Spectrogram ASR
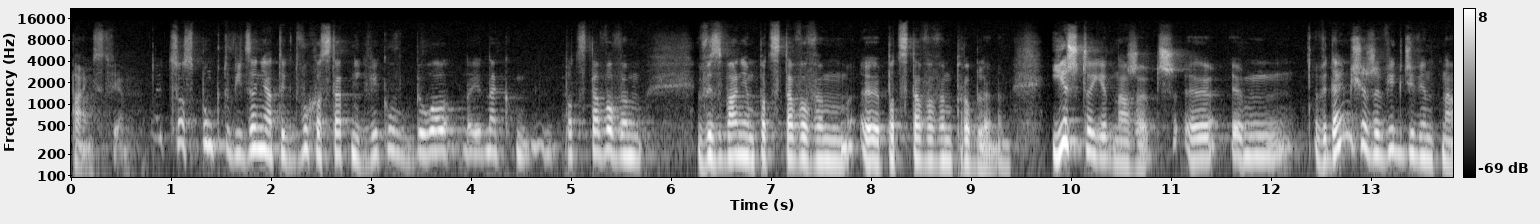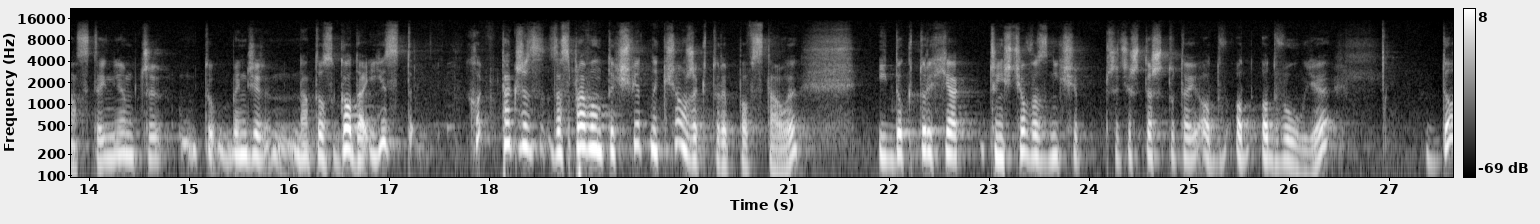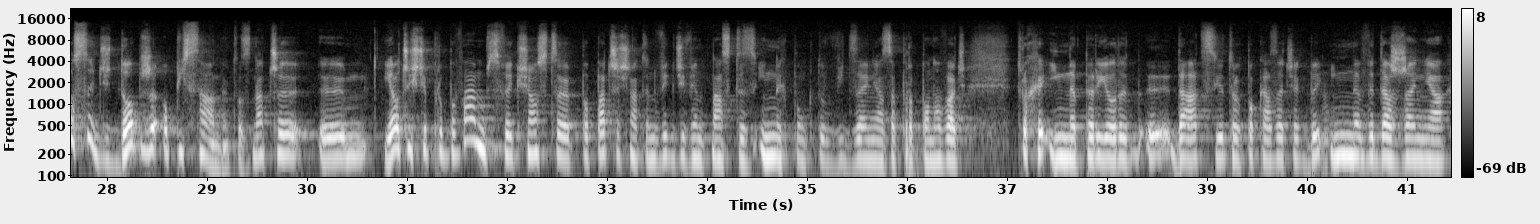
państwie. Co z punktu widzenia tych dwóch ostatnich wieków było no jednak podstawowym wyzwaniem, podstawowym, y, podstawowym problemem. I jeszcze jedna rzecz. Wydaje mi się, że wiek XIX, nie wiem czy tu będzie na to zgoda, i jest także za sprawą tych świetnych książek, które powstały i do których ja częściowo z nich się przecież też tutaj od, od, odwołuję, dosyć dobrze opisane. To znaczy, ja oczywiście próbowałem w swojej książce popatrzeć na ten wiek XIX z innych punktów widzenia, zaproponować trochę inne periodacje, trochę pokazać jakby inne wydarzenia,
